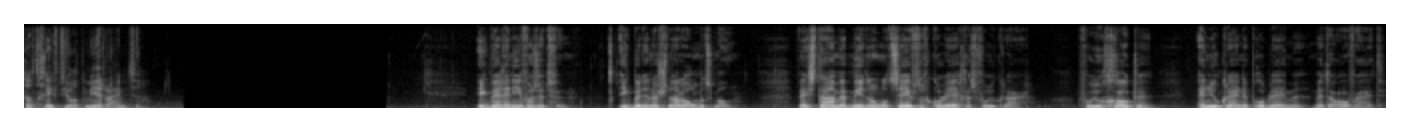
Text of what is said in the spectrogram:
Dat geeft u wat meer ruimte. Ik ben Renier van Zutphen. Ik ben de Nationale Ombudsman. Wij staan met meer dan 170 collega's voor u klaar. Voor uw grote en uw kleine problemen met de overheid.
